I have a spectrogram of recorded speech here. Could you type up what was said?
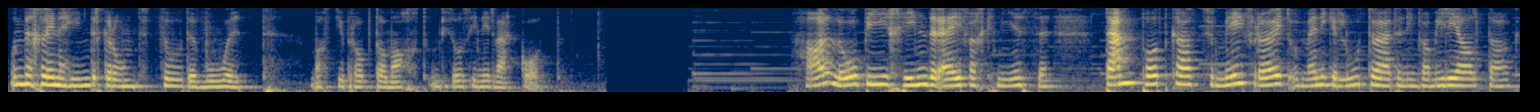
und einen kleinen Hintergrund zu der Wut was die überhaupt da macht und wieso sie nicht weggeht. Hallo bei Kinder einfach genießen. Dem Podcast für mehr Freude und weniger laut werden im Familienalltag.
